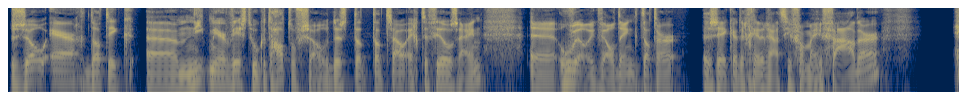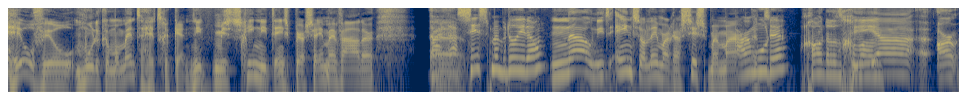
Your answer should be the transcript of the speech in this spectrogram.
zo erg dat ik ehm, niet meer wist hoe ik het had of zo. Dus dat, dat zou echt te veel zijn. Eh, hoewel ik wel denk dat er, zeker de generatie van mijn vader... heel veel moeilijke momenten heeft gekend. Niet, misschien niet eens per se mijn vader. Maar Eh, racisme bedoel je dan? nou, niet eens alleen maar racisme, maar... het- Armoede? gewoon dat het gewoon... ja, ar-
